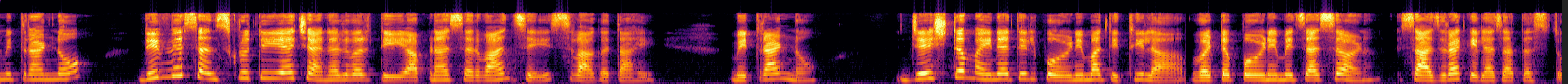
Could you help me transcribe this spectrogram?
मित्रांनो दिव्य संस्कृती या चॅनलवरती आपणा सर्वांचे स्वागत आहे. मित्रांनो ज्येष्ठ महिन्यातील पौर्णिमा तिथीला वटपौर्णिमेचा सण साजरा केला जात असतो.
